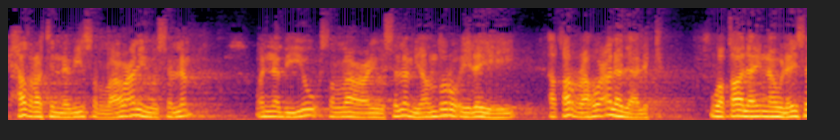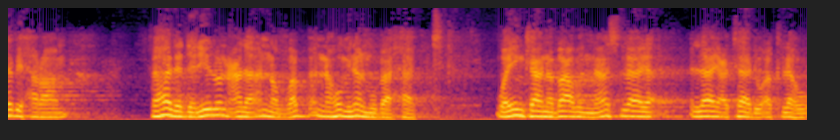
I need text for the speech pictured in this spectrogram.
بحضرة النبي صلى الله عليه وسلم والنبي صلى الله عليه وسلم ينظر إليه أقره على ذلك. وقال إنه ليس بحرام. فهذا دليل على أن الضب أنه من المباحات. وإن كان بعض الناس لا لا يعتاد أكله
